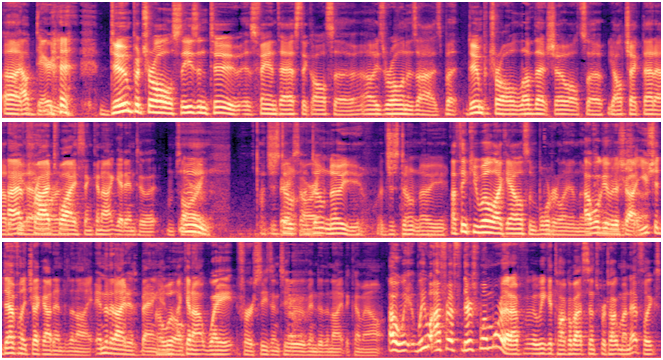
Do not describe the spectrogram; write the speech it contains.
Uh, How dare you? Doom Patrol season two is fantastic. Also, oh, he's rolling his eyes. But Doom Patrol, love that show. Also, y'all check that out. I've tried twice and cannot get into it. I'm sorry. Mm. I just Very don't. I don't know you. I just don't know you. I think you will like Alice in Borderland though. I will give it a shot. You should definitely check out Into the Night. Into the Night is banging. I will. I cannot wait for season two of Into the Night to come out. Oh, we, we I, there's one more that I, we could talk about since we're talking about Netflix,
